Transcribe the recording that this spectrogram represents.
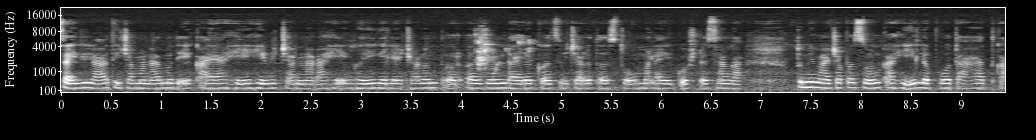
साईला तिच्या मनामध्ये काय आहे हे विचारणार आहे. घरी गेल्याच्यानंतर अर्जुन डायरेक्टच विचारत असतो मला एक गोष्ट सांगा तुम्ही माझ्यापासून काही लपवत आहात का?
